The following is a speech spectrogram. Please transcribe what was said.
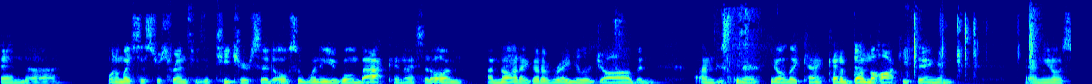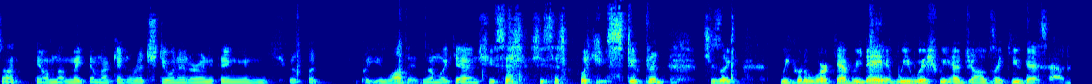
and uh, one of my sister's friends, who's a teacher, said, "Oh, so when are you going back?" And I said, "Oh, I'm I'm not. I got a regular job, and I'm just gonna, you know, like kind of, kind of done the hockey thing, and and you know, it's not, you know, I'm not making, I'm not getting rich doing it or anything." And she goes, "But but you love it," and I'm like, "Yeah." And she said, "She said, what are you stupid?" She's like, "We go to work every day, and we wish we had jobs like you guys had."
